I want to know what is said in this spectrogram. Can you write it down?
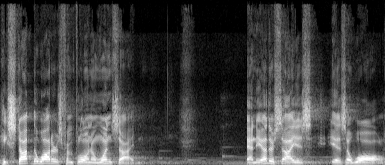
He stopped the waters from flowing on one side, and the other side is, is a wall.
